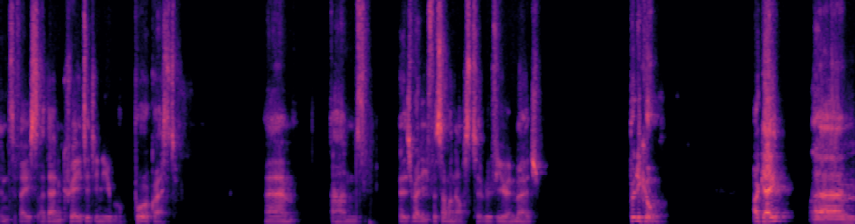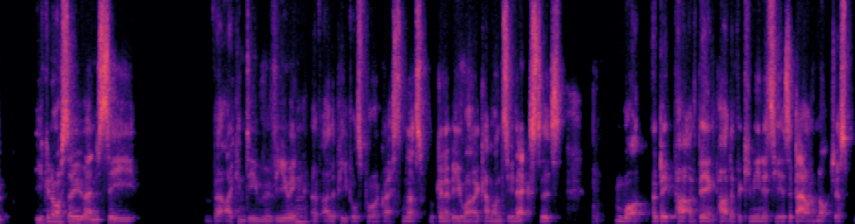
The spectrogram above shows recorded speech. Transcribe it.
interface, I then created a new pull request. Um, and it's ready for someone else to review and merge. Pretty cool. Okay. Um, you can also then see that I can do reviewing of other people's pull requests. And that's going to be what I come on to next. It's what a big part of being part of a community is about, not just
